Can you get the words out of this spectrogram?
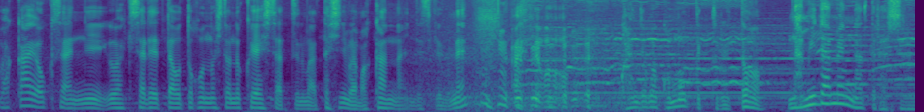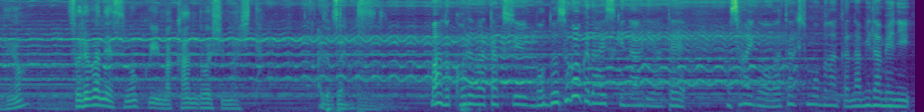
若い奥さんに浮気された男の人の悔しさっていうのは私には分かんないんですけどね。あの感情がこもってくると涙目になってらっしゃるのよ。それはねすごく今感動しました。ありがとうございます。まあ、あのこれ私ものすごく大好きなアリアで最後は私もなんか涙目に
